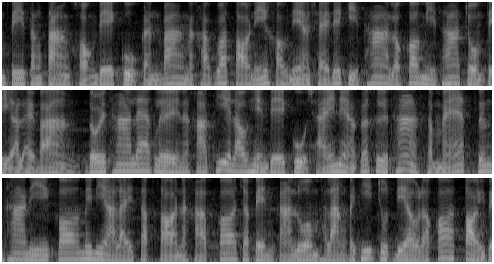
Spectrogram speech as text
มตีต่างๆ ของเดกุกันบ้างนะครับว่าตอนนี้เขาเนี่ยใช้ได้กี่ท่าแล้วก็มีท่าโจมตีอะไรบ้าง โดยท่าแรกเลยนะครับที่เราเห็นเดกุใช้เนี่ยก็คือท่าสมัทซึ่งท่านี้ก็ไม่มีอะไรซับซ้อนนะครับก็จะเป็นการรวมพลังไปที่จุดเดียว แล้วก็ต่อยไป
